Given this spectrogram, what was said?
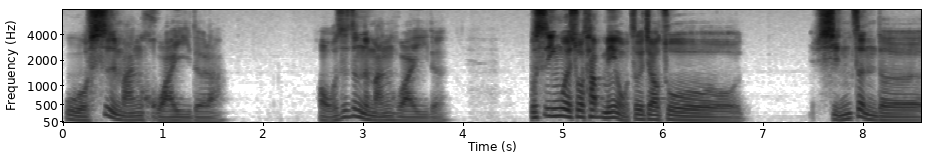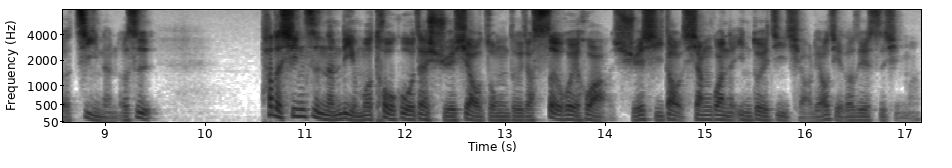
我是蛮怀疑的啦，哦，我是真的蛮怀疑的，不是因为说他没有这个叫做行政的技能，而是他的心智能力有没有透过在学校中这个叫社会化学习到相关的应对技巧，了解到这些事情吗？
